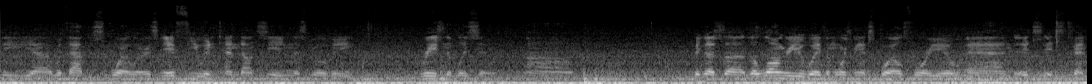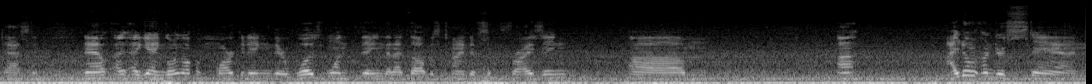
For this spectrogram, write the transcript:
the uh, without the spoilers if you intend on seeing this movie reasonably soon because uh, the longer you wait, the more it's going to get spoiled for you, and it's it's fantastic. Now, I, again, going off of marketing, there was one thing that I thought was kind of surprising. Um, I don't understand.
